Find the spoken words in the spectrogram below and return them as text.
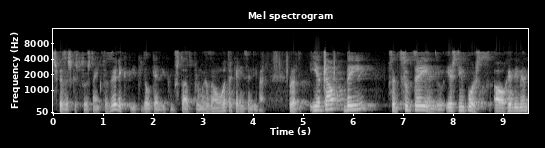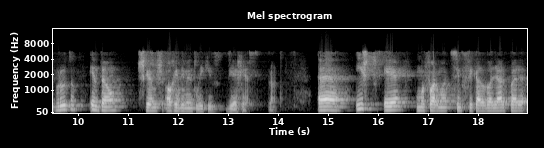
despesas que as pessoas têm que fazer e que, que ele quer, e que o Estado, por uma razão ou outra, quer incentivar. Pronto. E então, daí, portanto, subtraindo este imposto ao rendimento bruto, então chegamos ao rendimento líquido de IRS. Pronto. Uh, isto é uma forma simplificada de olhar para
